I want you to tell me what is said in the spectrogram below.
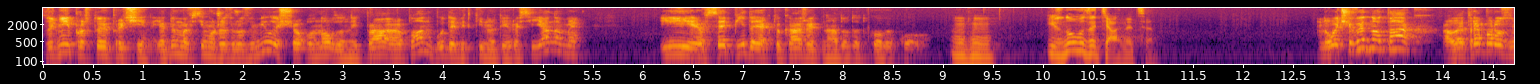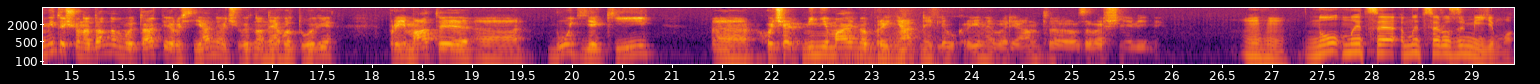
з однієї простої причини. Я думаю, всім уже зрозуміло, що оновлений план буде відкинутий росіянами. І все піде, як то кажуть, на додаткове коло. Угу. І знову затягнеться. Ну, очевидно, так. Але треба розуміти, що на даному етапі росіяни, очевидно, не готові приймати е, будь-який, е, хоча б мінімально прийнятний для України варіант е, завершення війни. Угу. Ну, ми це, ми це розуміємо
